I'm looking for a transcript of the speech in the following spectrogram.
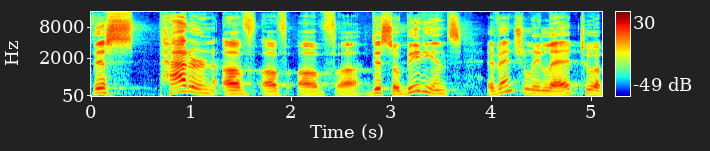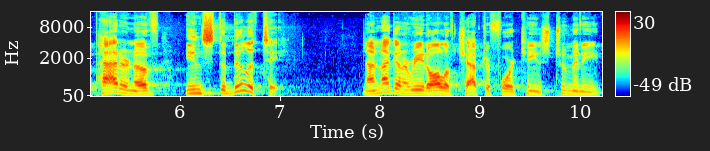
this pattern of, of, of uh, disobedience eventually led to a pattern of instability. Now I'm not going to read all of chapter 14, it's too many,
